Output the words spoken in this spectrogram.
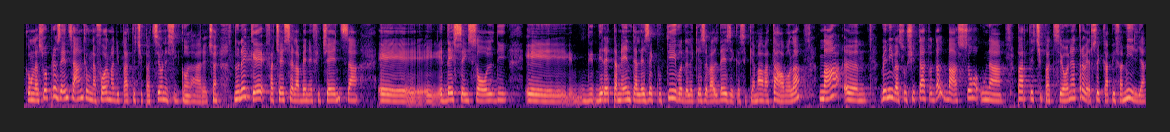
con la sua presenza anche una forma di partecipazione singolare, cioè non è che facesse la beneficenza e, e, desse i soldi e, di, direttamente all'esecutivo delle chiese valdesi che si chiamava Tavola, ma ehm, veniva suscitato dal basso una partecipazione attraverso i capifamiglia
